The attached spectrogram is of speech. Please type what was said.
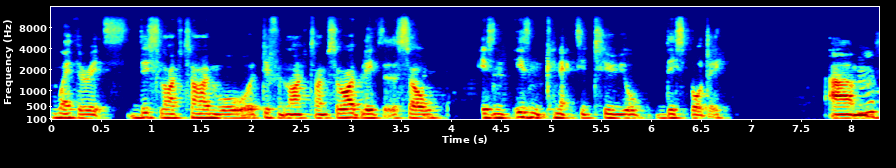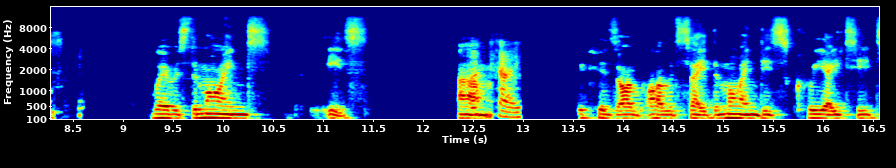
whether it's this lifetime or a different lifetime. So i believe that the soul isn't isn't connected to your this body. Um whereas the mind is. Um okay. Because I, I would say the mind is created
